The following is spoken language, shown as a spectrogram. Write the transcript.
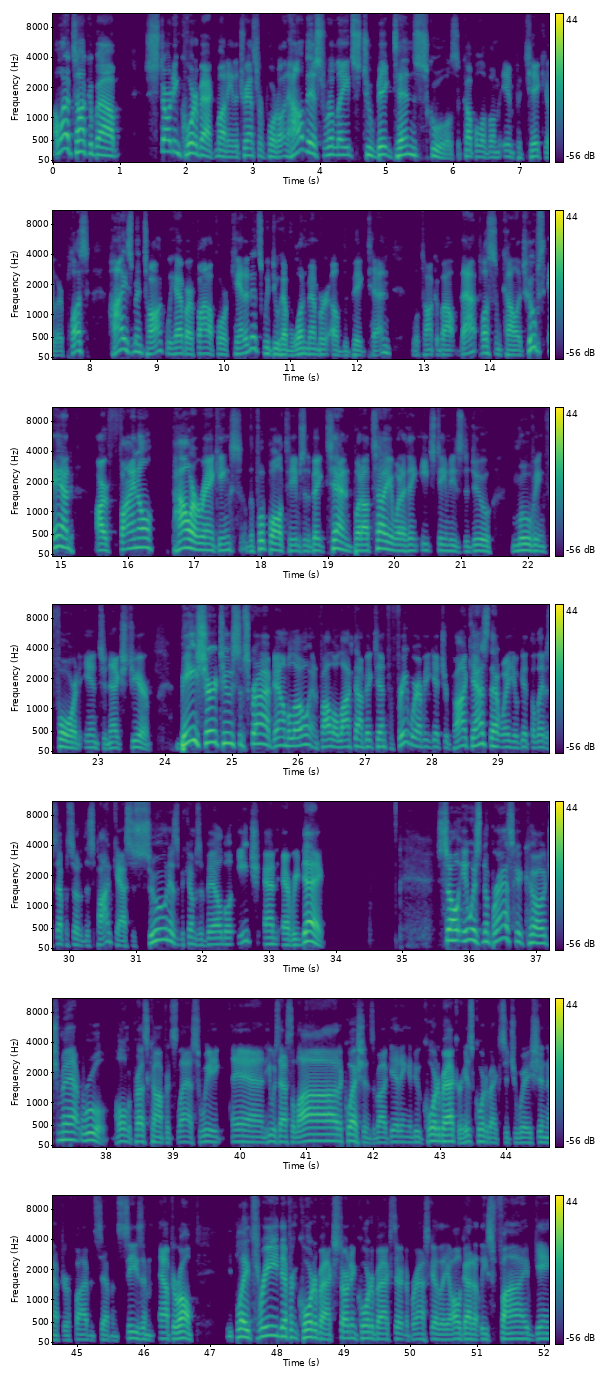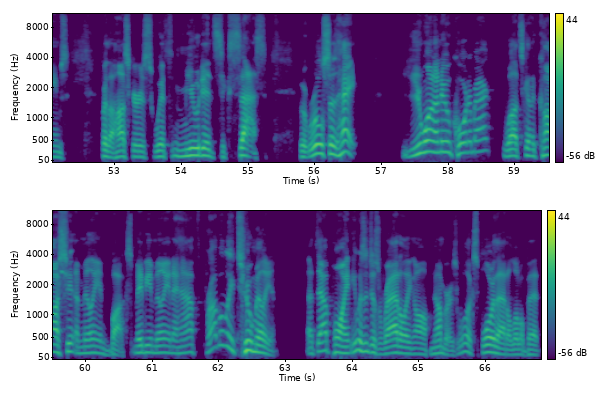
I want to talk about starting quarterback money in the transfer portal and how this relates to Big Ten schools, a couple of them in particular. Plus, Heisman talk. We have our final four candidates. We do have one member of the Big Ten. We'll talk about that, plus some college hoops and our final power rankings of the football teams of the Big Ten. But I'll tell you what I think each team needs to do moving forward into next year. Be sure to subscribe down below and follow Locked On Big Ten for free wherever you get your podcast. That way, you'll get the latest episode of this podcast as soon as it becomes available each and every day. So it was Nebraska coach Matt Rhule holding a press conference last week, and he was asked a lot of questions about getting a new quarterback or his quarterback situation after a five and seven season. After all, he played three different quarterbacks, starting quarterbacks there at Nebraska. They all got at least five games for the Huskers with muted success. But Rhule says, hey, you want a new quarterback? Well, it's going to cost you a million bucks, maybe a million and a half, probably two million. At that point, he wasn't just rattling off numbers. We'll explore that a little bit.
